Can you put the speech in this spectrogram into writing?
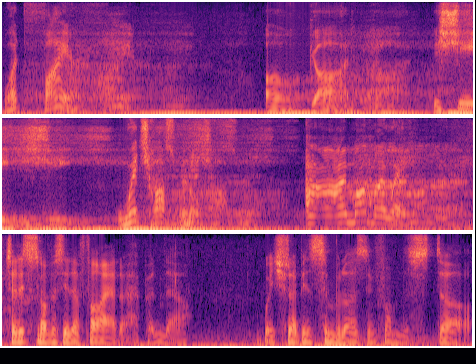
What fire? Oh, God. Is she... Which hospital? I I'm on my way. So this is obviously the fire that happened now, which should have been symbolising from the start.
